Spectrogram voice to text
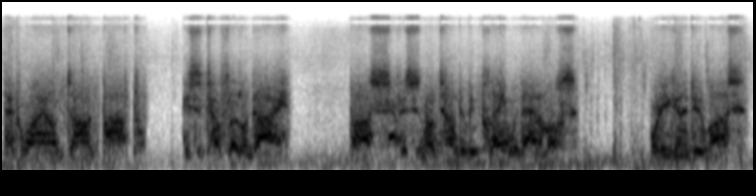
That wild dog pup. He's a tough little guy. Boss, this is no time to be playing with animals. What are you gonna do, boss?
